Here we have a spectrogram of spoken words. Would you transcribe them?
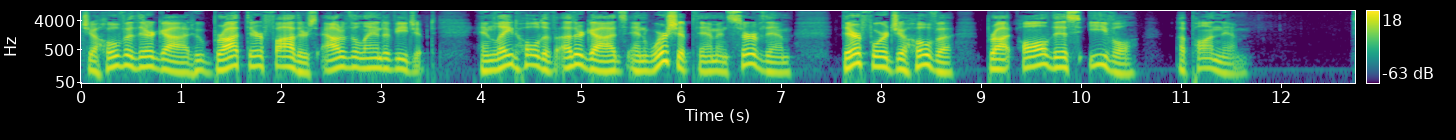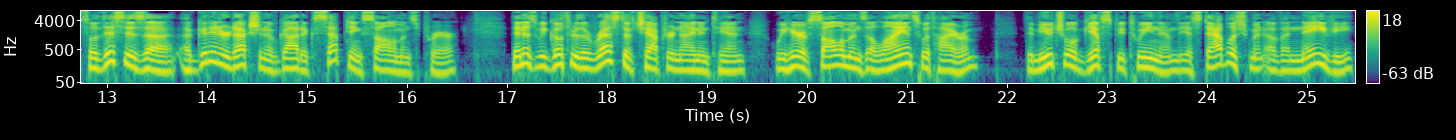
Jehovah their God, who brought their fathers out of the land of Egypt, and laid hold of other gods, and worshipped them, and served them. Therefore Jehovah brought all this evil upon them. So, this is a, a good introduction of God accepting Solomon's prayer. Then, as we go through the rest of chapter 9 and 10, we hear of Solomon's alliance with Hiram, the mutual gifts between them, the establishment of a navy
